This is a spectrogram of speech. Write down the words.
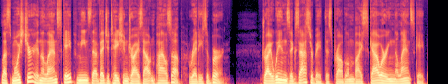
Less moisture in the landscape means that vegetation dries out and piles up, ready to burn. Dry winds exacerbate this problem by scouring the landscape,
